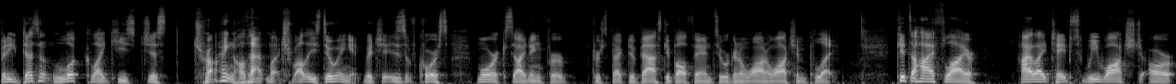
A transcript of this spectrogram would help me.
But he doesn't look like he's just trying all that much while he's doing it, which is, of course, more exciting for prospective basketball fans who are going to want to watch him play. Kid's a high flyer highlight tapes we watched are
